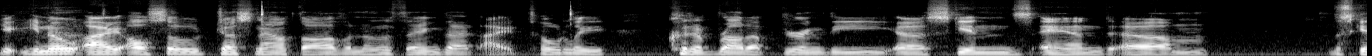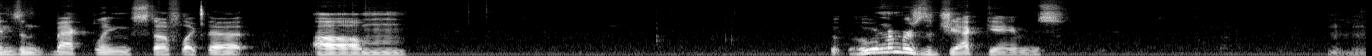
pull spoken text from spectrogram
Y- you know, I also just now thought of another thing that I totally could have brought up during the uh, skins and um, the skins and back bling stuff like that. Um, who- remembers the Jak games? Mm-hmm.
